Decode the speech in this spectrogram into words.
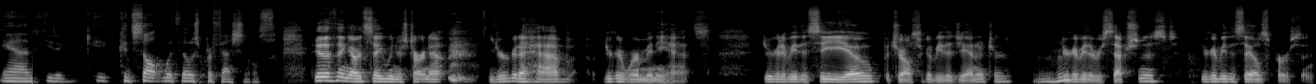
and you know, consult with those professionals. The other thing I would say when you're starting out, you're going to have you're going to wear many hats you're going to be the CEO, but you're also going to be the janitor. Mm-hmm. You're going to be the receptionist. You're going to be the salesperson.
